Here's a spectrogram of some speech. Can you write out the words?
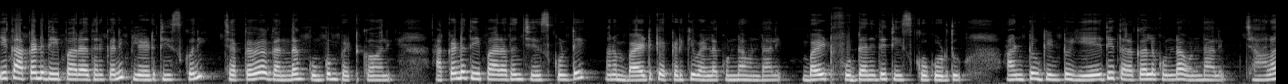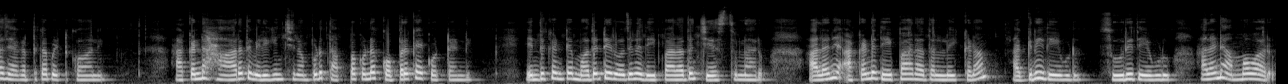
ఇక అఖండ దీపారాధనకని ప్లేట్ తీసుకొని చక్కగా గంధం కుంకుమ పెట్టుకోవాలి. అఖండ దీపారాధన చేసుకుంటే మనం బయటకి ఎక్కడికి వెళ్ళకుండా ఉండాలి. బయట ఫుడ్ అనేది తీసుకోకూడదు. అంటూ గింటూ ఏది తలకలకుండా ఉండాలి. చాలా జాగ్రత్తగా పెట్టుకోవాలి. అఖండ హారతి వెలిగించినప్పుడు తప్పకుండా కొబ్బరికాయ కొట్టండి. ఎందుకంటే మొదటి రోజున దీపారాధన చేస్తున్నారు. అలానే అఖండ దీపారాధనలో ఇక్కడ అగ్నిదేవుడు సూర్యదేవుడు అలానే అమ్మవారు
